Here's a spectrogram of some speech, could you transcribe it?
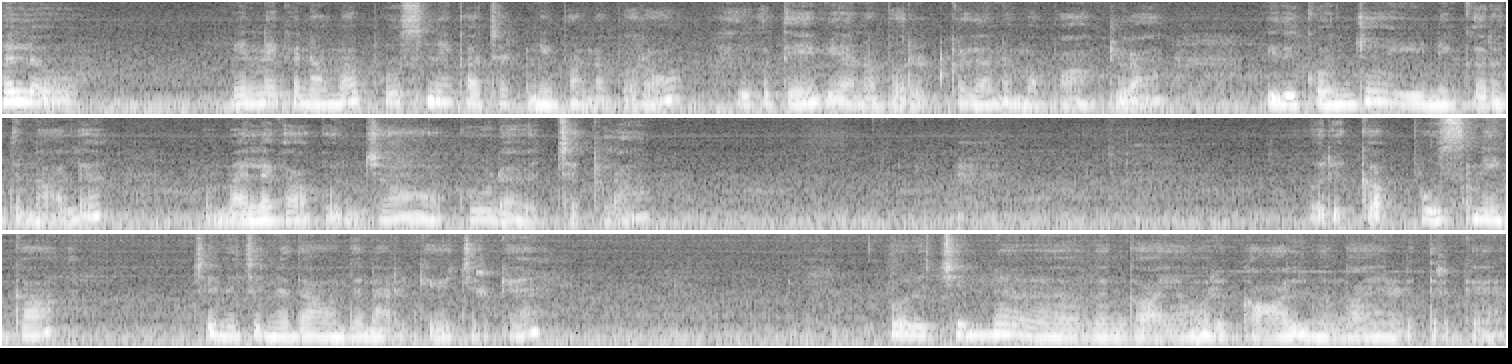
ஹலோ இன்றைக்கி நம்ம பூசணிக்காய் சட்னி பண்ண போகிறோம் இதுக்கு தேவையான பொருட்களை நம்ம பார்க்கலாம். இது கொஞ்சம் இனிக்கிறதுனால மிளகாய் கொஞ்சம் கூட வச்சுக்கலாம். ஒரு கப் பூசணிக்காய் சின்ன சின்னதாக வந்து நறுக்கி வச்சுருக்கேன். ஒரு சின்ன வெங்காயம் ஒரு கால் வெங்காயம் எடுத்திருக்கேன்.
